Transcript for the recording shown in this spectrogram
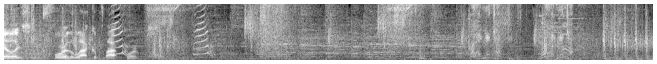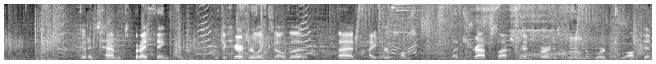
Yeah, like I said before, the lack of platforms. Good attempt, but I think with a character like Zelda, that Hydro Pump ledge trap slash edge guard is going to work too often.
